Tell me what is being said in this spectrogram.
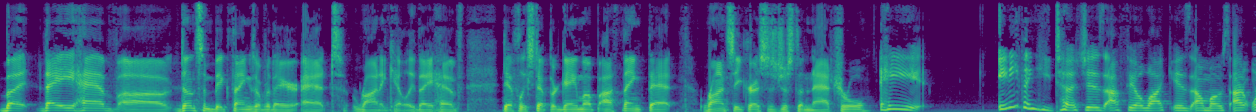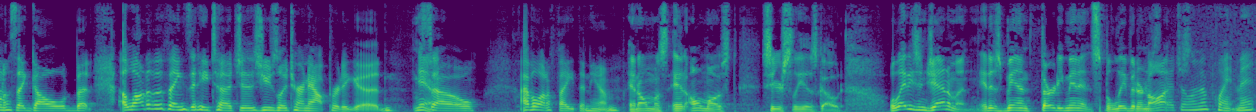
But they have uh, done some big things over there at Ryan and Kelly. They have definitely stepped their game up. I think that Ryan Seacrest is just a natural. he anything he touches i feel like is almost i don't want to say gold but a lot of the things that he touches usually turn out pretty good Yeah. so i have a lot of faith in him It almost, it almost seriously is gold. Well, ladies and gentlemen, it has been 30 minutes, believe it or not. Schedule an appointment.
